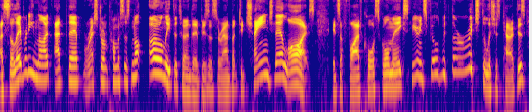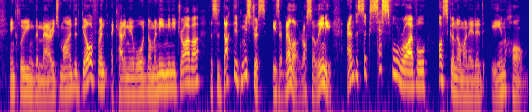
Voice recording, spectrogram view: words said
A celebrity night at their restaurant promises not only to turn their business around, but to change their lives. It's a five course gourmet experience filled with the rich, delicious characters, including the marriage minded girlfriend, Academy Award nominee Minnie Driver, the seductive mistress, Isabella Rossellini, and the successful rival, Oscar nominated Ian Holm.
